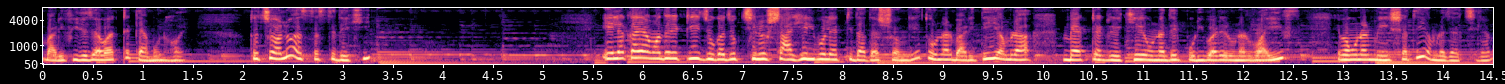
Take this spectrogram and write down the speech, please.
বাড়ি ফিরে যাওয়া একটা কেমন হয়? তো চলো আস্তে আস্তে দেখি। এলাকায় আমাদের একটি যোগাযোগ ছিল সাহিল বলে একটি দাদার সঙ্গে। তো ওনার বাড়িতেই আমরা ব্যাগ ট্যাগ রেখে ওনাদের পরিবারের, ওনার ওয়াইফ এবং ওনার মেয়ের সাথেই আমরা যাচ্ছিলাম।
